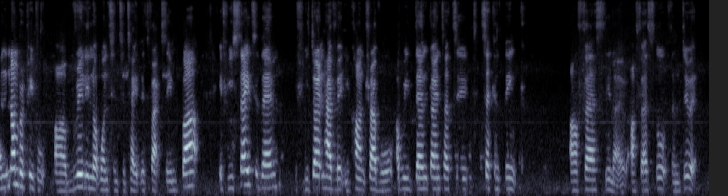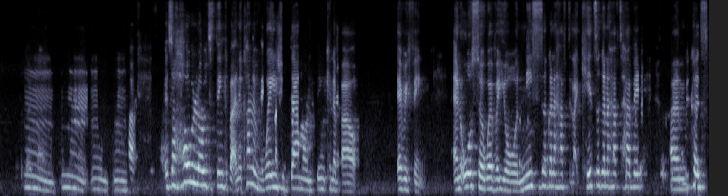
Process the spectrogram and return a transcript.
a number of people are really not wanting to take this vaccine, but if you say to them, if you don't have it, you can't travel, are we then going to have to second think our first, you know, our first thoughts and do it? I don't know. Mm, mm, mm. It's a whole load to think about, and it kind of weighs you down thinking about everything, and also whether your nieces are gonna have to, like, kids are gonna have to have it, um, because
